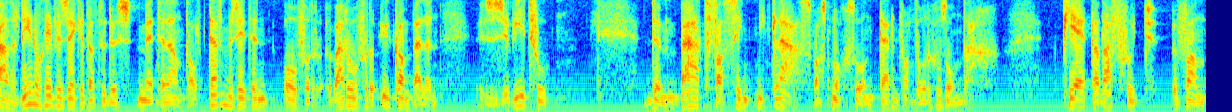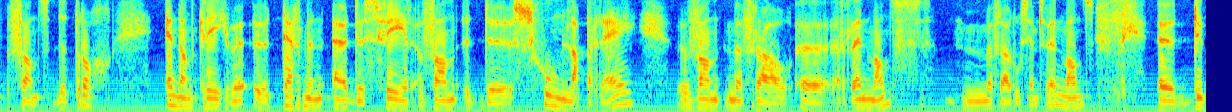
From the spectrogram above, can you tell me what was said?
Anders nog even zeggen dat we dus met een aantal termen zitten over waarover u kan bellen. Zwietvoeten. De baat van Sint-Niklaas was nog zo'n term van vorige zondag. Pieta d'Afruit van Frans de Trog. En dan kregen we uh, termen uit de sfeer van de schoenlapperij van mevrouw uh, Renmans, mevrouw Roesems Renmans, uh, Duc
